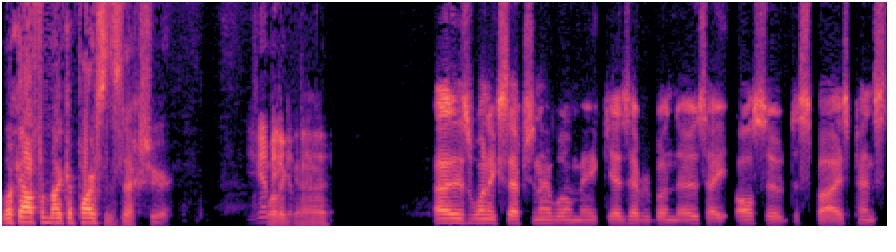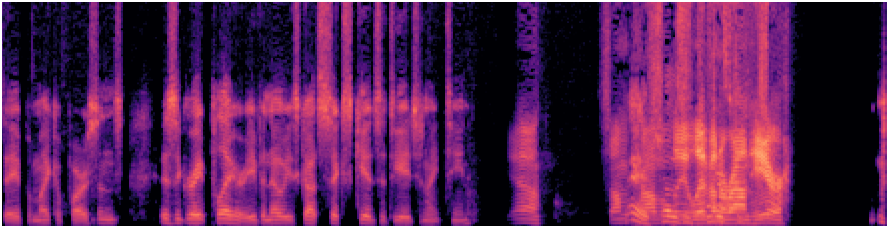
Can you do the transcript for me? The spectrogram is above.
Look out for Micah Parsons next year. He's What be a a guy. Uh, there's one exception I will make. As everyone knows, I also despise Penn State, but Micah Parsons is a great player, even though he's got six kids at the age of 19. Yeah. Some Hey, probably living around here. Yeah,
